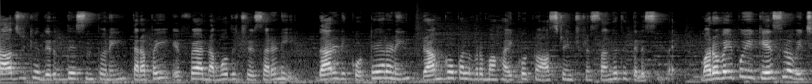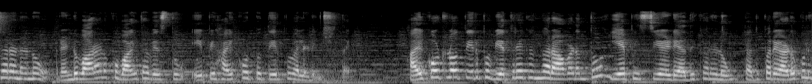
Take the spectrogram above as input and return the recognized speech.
రాజకీయ దురుద్దేశంతోనే తనపై ఎఫ్ఐఆర్ నమోదు చేశారని దానిని కొట్టేయాలని రామ్ గోపాల్ వర్మ హైకోర్టును ఆశ్రయించిన సంగతి తెలిసిందే. మరోవైపు ఈ కేసులో విచారణను రెండు వారాలకు వాయిదా వేస్తూ ఏపీ హైకోర్టు తీర్పు వెల్లడించింది. హైకోర్టులో తీర్పు వ్యతిరేకంగా రావడంతో ఏపీ సిఐడి అధికారులు తదుపరి అడుగులు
